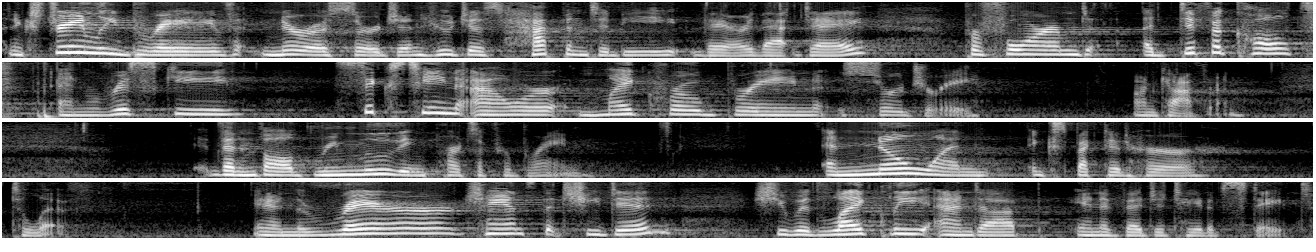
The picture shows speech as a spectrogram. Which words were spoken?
An extremely brave neurosurgeon who just happened to be there that day performed a difficult and risky 16 hour microbrain surgery on Katherine that involved removing parts of her brain. And no one expected her to live. And in the rare chance that she did, she would likely end up in a vegetative state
